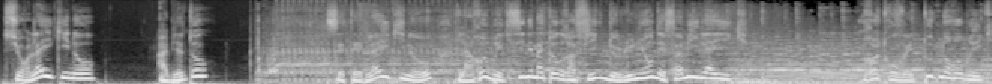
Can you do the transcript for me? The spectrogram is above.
sur Laïkino. À bientôt. C'était Laïkino, la rubrique cinématographique de l'Union des familles laïques. Retrouvez toutes nos rubriques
